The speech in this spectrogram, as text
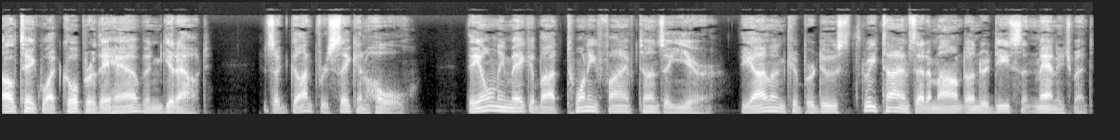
"I'll take what copra they have and get out. It's a God forsaken hole. They only make about twenty five tons a year. The island could produce three times that amount under decent management.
